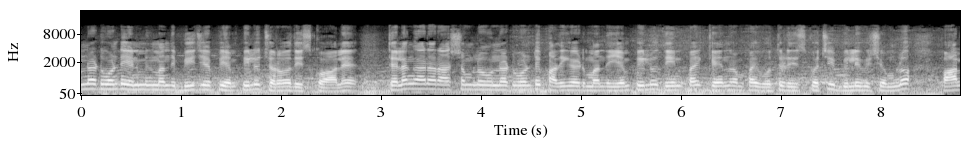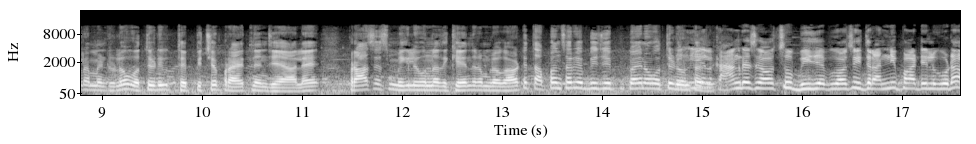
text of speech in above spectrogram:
ఉన్నటువంటి ఎనిమిది మంది బీజేపీ ఎంపీలు చొరవ తీసుకోవాలి. తెలంగాణ రాష్ట్రంలో ఉన్నటువంటి పదిహేడు మంది ఎంపీలు దీనిపై కేంద్రంపై ఒత్తిడి తీసుకొచ్చి బిల్లు విషయంలో పార్లమెంటులో ఒత్తిడి తెప్పించే ప్రయత్నం చేయాలి. ప్రాసెస్ మిగిలి ఉన్నది కేంద్రంలో కాబట్టి తప్పనిసరిగా బీజేపీ పైన ఒత్తిడి ఉంటుంది. కాంగ్రెస్ కావచ్చు బీజేపీ కావచ్చు ఇతర అన్ని పార్టీలు కూడా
